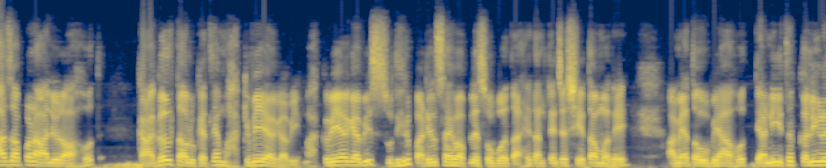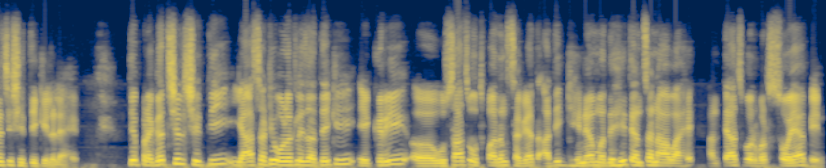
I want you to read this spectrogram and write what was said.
आज आपण आलेलो आहोत कागल तालुक्यातल्या म्हाकवे या गावी. म्हाकवे या गावी सुधीर पाटील साहेब आपल्यासोबत आहेत आणि त्यांच्या शेतामध्ये आम्ही आता उभे आहोत. त्यांनी इथं कलिंगडाची शेती केलेली आहे. ते प्रगतशील शेती यासाठी ओळखली जाते की एकरी ऊसाचं उत्पादन सगळ्यात अधिक घेण्यामध्येही त्यांचं नाव आहे आणि त्याचबरोबर सोयाबीन.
